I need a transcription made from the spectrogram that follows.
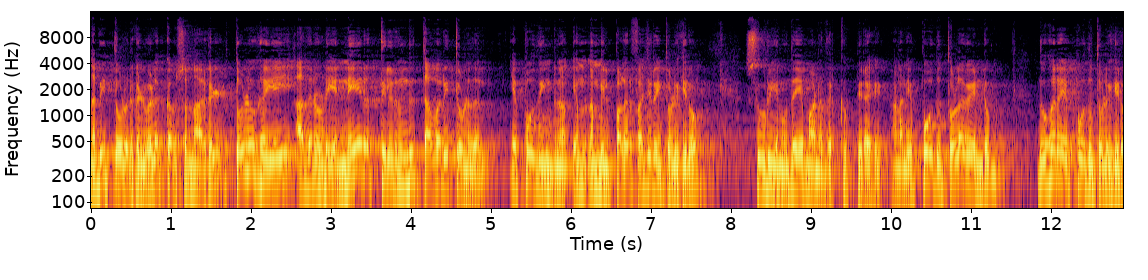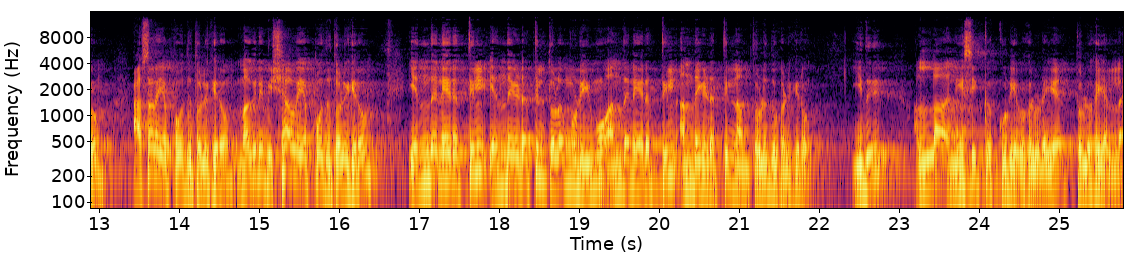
நபித்தோழர்கள் விளக்கம் சொன்னார்கள் தொழுகையை அதனுடைய நேரத்திலிருந்து தவறி தொழுதல் எப்போது இன்று நம் எம்- நம்மில் பலர் ஃபஜ்ரை தொழுகிறோம்? சூரியன் உதயமானதற்கு பிறகு. ஆனால் எப்போது தொழ வேண்டும்? துஹரை எப்போது தொழுகிறோம்? அசரை எப்போது தொழுகிறோம்? மகிரி விஷாவை எப்போது தொழுகிறோம்? எந்த நேரத்தில் எந்த இடத்தில் தொழ முடியுமோ அந்த நேரத்தில் அந்த இடத்தில் நாம் தொழுது கொள்கிறோம். இது அல்லாஹ் நேசிக்கக்கூடியவர்களுடைய தொழுகை அல்ல.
